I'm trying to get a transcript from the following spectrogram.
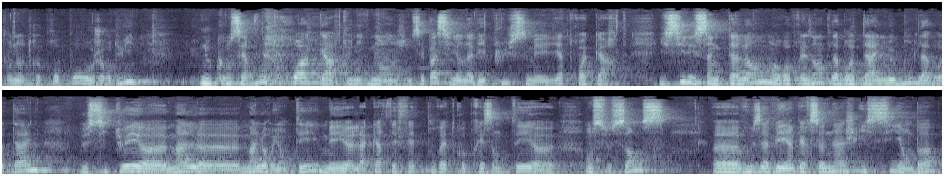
pour notre propos aujourd'hui. Nous conservons trois cartes uniquement. Je ne sais pas s'il y en avait plus, mais il y a trois cartes. Ici, les cinq talents représentent la Bretagne, le bout de la Bretagne, situé euh, mal, euh, mal orienté, mais euh, la carte est faite pour être représentée en ce sens. Euh, vous avez un personnage ici en bas.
